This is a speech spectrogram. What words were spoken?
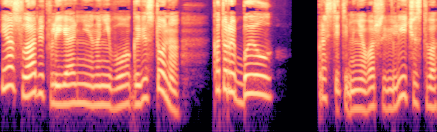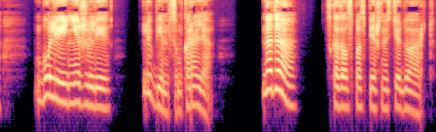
и ослабит влияние на него Гавистона, который был, простите меня, Ваше Величество, более нежели любимцем короля. «Да-да», — сказал с поспешностью Эдуард,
